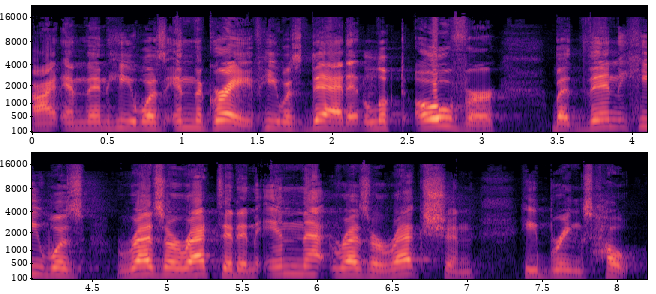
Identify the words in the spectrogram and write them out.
all right, and then He was in the grave. He was dead. It looked over, but then He was resurrected, and in that resurrection, He brings hope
